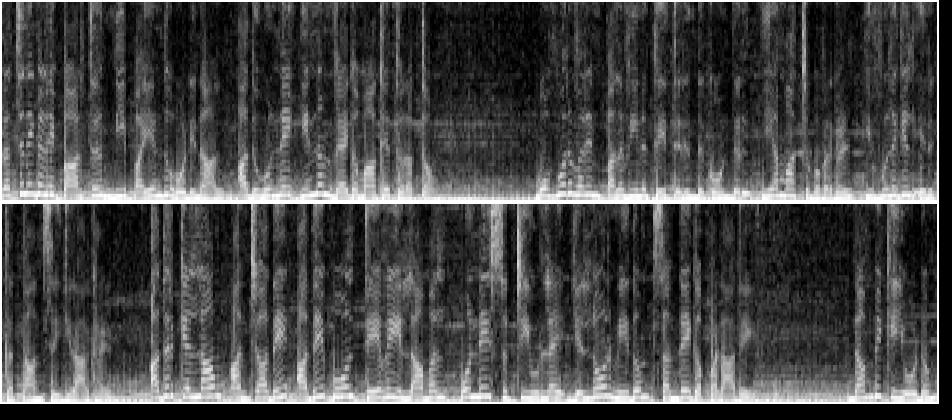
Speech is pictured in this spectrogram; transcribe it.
பிரச்சனைகளை பார்த்து நீ பயந்து ஓடினால் அது உன்னை இன்னும் வேகமாக துரத்தும். ஒவ்வொருவரின் பலவீனத்தை தெரிந்து கொண்டு ஏமாற்றுபவர்கள் இவ்வுலகில் இருக்கத்தான் செய்கிறார்கள். அதற்கெல்லாம் அஞ்சாதே அதேபோல் தேவையில்லாமல் உன்னை சுற்றியுள்ள எல்லோர் மீதும் சந்தேகப்படாதே. நம்பிக்கையோடும்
